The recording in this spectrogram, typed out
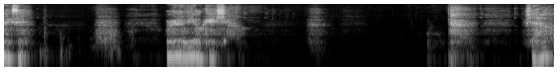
an exit. We're gonna be okay, Shadow. Shadow?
